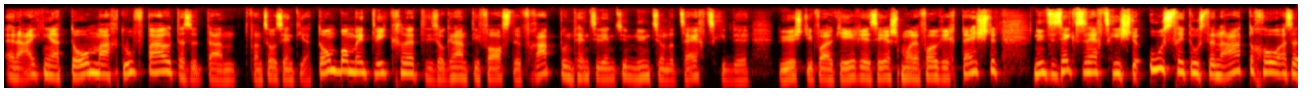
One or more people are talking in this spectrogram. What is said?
eine eigene Atommacht aufgebaut. Also dann, die Franzosen haben die Atombombe entwickelt, die sogenannte Force de Frappe, und haben sie dann 1960 in der Wüste von Algerien das erste Mal erfolgreich getestet. 1966 ist der Austritt aus der NATO gekommen. Also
